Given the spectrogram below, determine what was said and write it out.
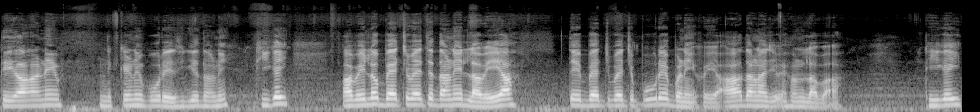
ਤੇ ਆ ਨੇ ਨਿੱਕੇ ਨੇ ਪੂਰੇ ਸੀਗੇ ਦਾਣੇ, ਠੀਕ ਹੈ ਜੀ? ਆ ਵੇਖ ਲਓ, ਵਿੱਚ ਵਿੱਚ ਦਾਣੇ ਲਵੇ ਆ ਤੇ ਵਿੱਚ ਵਿੱਚ ਪੂਰੇ ਬਣੇ ਹੋਏ ਆ। ਆ ਦਾਣਾ ਜਿਵੇਂ ਹੁਣ ਲਵਾ। ਠੀਕ ਹੈ ਜੀ?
